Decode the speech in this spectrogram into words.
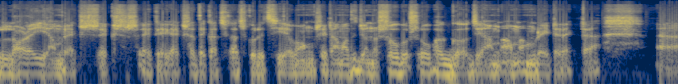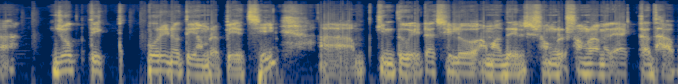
লড়াই আমরা এক- এক- এক- একসাথে কাজ কাজ করেছি এবং সেটা আমাদের জন্য সৌভ- সৌভাগ্য যে আম- আম- আমরা এটার একটা যৌক্তিক পরিণতি আমরা পেয়েছি। কিন্তু এটা ছিল আমাদের সংগ্র- সংগ্রামের একটা ধাপ।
